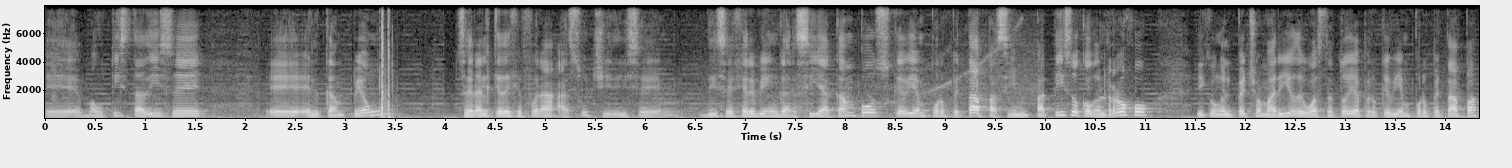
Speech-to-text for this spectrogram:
Eh, Bautista dice eh, el campeón será el que deje fuera a Suchi, dice, dice Gervin García Campos, qué bien por Petapa, simpatizo con el rojo y con el pecho amarillo de Guastatoya, pero qué bien por Petapa.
